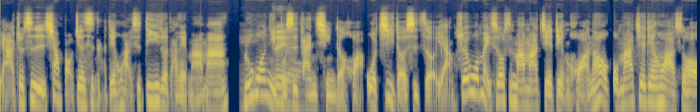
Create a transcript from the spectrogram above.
呀，就是向保健室打电话，是第一个打给妈妈。如果你不是单亲的话，我记得是这样，所以我每次都是妈妈接电话，然后我妈接电话的时候，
